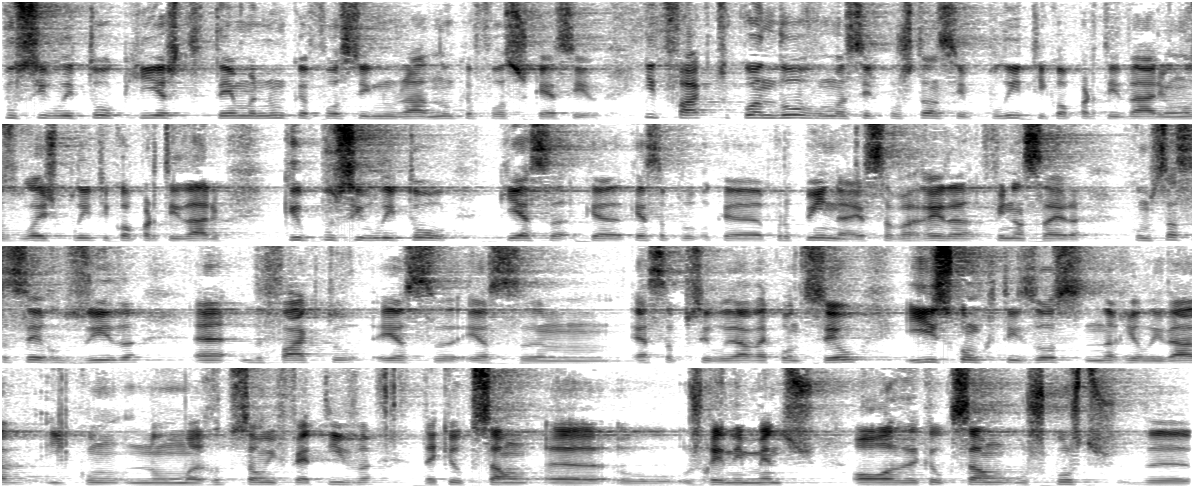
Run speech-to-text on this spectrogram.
possibilitou que este tema nunca fosse ignorado, nunca fosse esquecido. E, de facto, quando houve uma circunstância político-partidária, um azulejo político-partidário que possibilitou que essa, que, essa que a propina, essa barreira financeira, começasse a ser reduzida, eh, de facto, esse, esse, essa possibilidade aconteceu e isso concretizou-se na realidade e com, numa redução efetiva daquilo que são uh, os rendimentos ou daquilo que são os custos de,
